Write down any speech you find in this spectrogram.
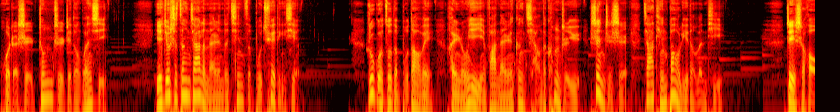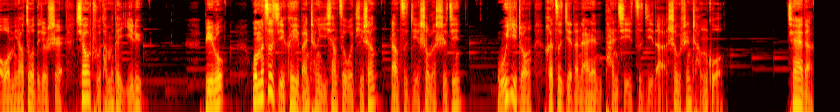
或者是终止这段关系，也就是增加了男人的亲子不确定性。如果做的不到位，很容易引发男人更强的控制欲，甚至是家庭暴力等问题。这时候我们要做的就是消除他们的疑虑，比如我们自己可以完成一项自我提升，让自己瘦了十斤，无意中和自己的男人谈起自己的瘦身成果。亲爱的，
